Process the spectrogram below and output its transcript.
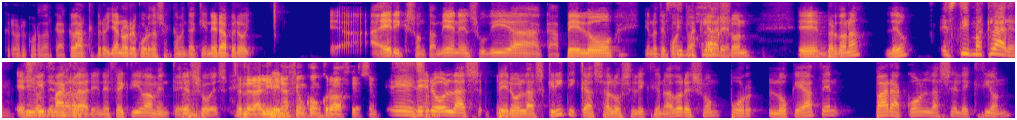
creo recordar que a Clark, pero ya no recuerdo exactamente a quién era, pero a Ericsson también en su día, a Capello, ya no te Steve cuento, a Hodgson. Mm. ¿Perdona, Leo? Steve McLaren. Steve digo, McLaren, efectivamente, sí. eso es. El de la eliminación pero, con Croacia, sí. Pero las, pero las críticas a los seleccionadores son por lo que hacen para con la selección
